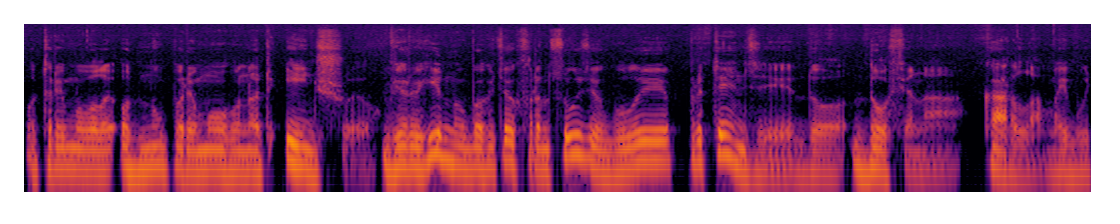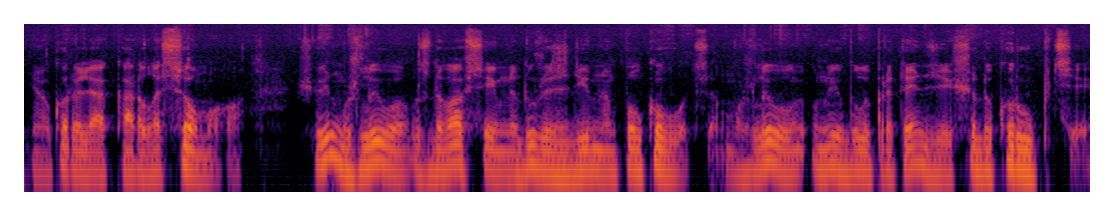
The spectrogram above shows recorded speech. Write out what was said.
отримували одну перемогу над іншою. Вірогідно, у багатьох французів були претензії до Дофіна Карла, майбутнього короля Карла VII, що він, можливо, здавався їм не дуже здібним полководцем. Можливо, у них були претензії щодо корупції.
